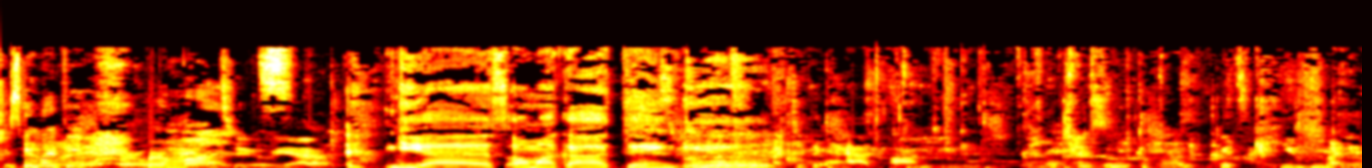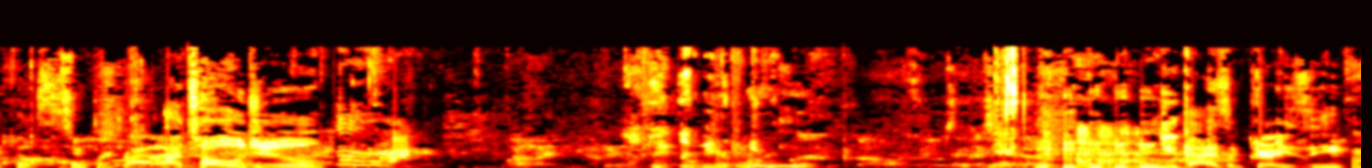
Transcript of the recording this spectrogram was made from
She's been Like on it it for a for while months. too, yeah. Yes. Oh my God. Thank you. I did the Kat Von D. It's cute, but it feels super dry. I told you. you guys are crazy.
